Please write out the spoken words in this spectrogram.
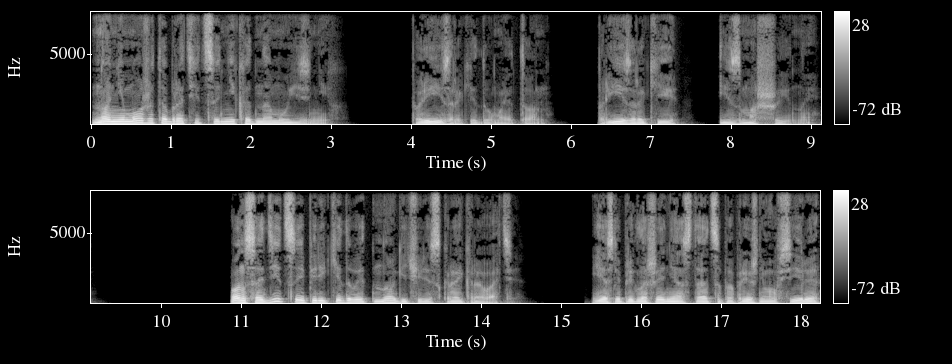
но не может обратиться ни к одному из них. «Призраки», — думает он, — «призраки из машины». Он садится и перекидывает ноги через край кровати. Если приглашение остаться по-прежнему в силе,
